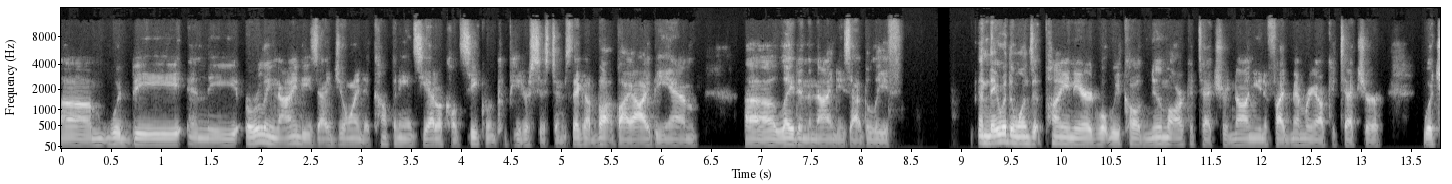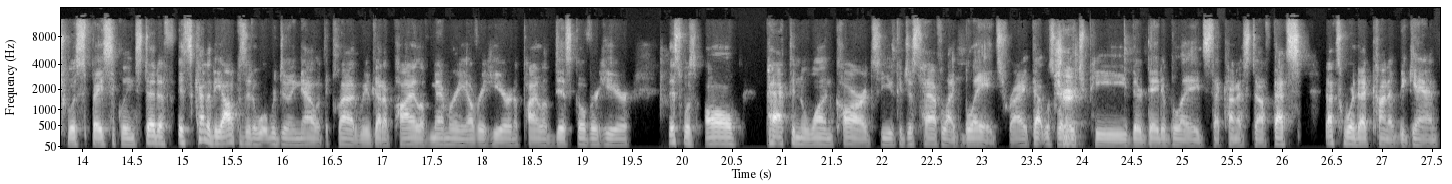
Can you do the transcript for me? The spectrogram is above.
um, would be in the early 90s. I joined a company in Seattle called Sequent Computer Systems. They got bought by IBM uh, late in the 90s, I believe. And they were the ones that pioneered what we called NUMA architecture, non unified memory architecture, which was basically instead of it's kind of the opposite of what we're doing now with the cloud. We've got a pile of memory over here and a pile of disk over here. This was all packed into one card, so you could just have like blades, right? That was what sure. HP, their data blades, that kind of stuff. That's that's where that kind of began,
